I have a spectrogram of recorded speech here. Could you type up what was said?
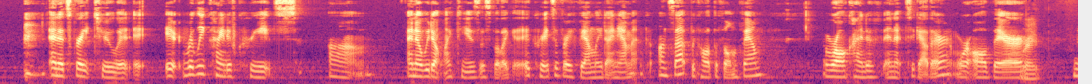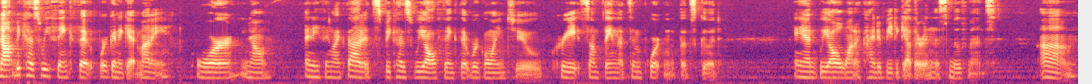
and it's great too. It, it, it really kind of creates. Um, I know we don't like to use this, but like it creates a very family dynamic on set. We call it the film fam, and we're all kind of in it together. We're all there, Right. Not because we think that we're going to get money or you know anything like that. It's because we all think that we're going to create something that's important, that's good, and we all want to kind of be together in this movement um,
